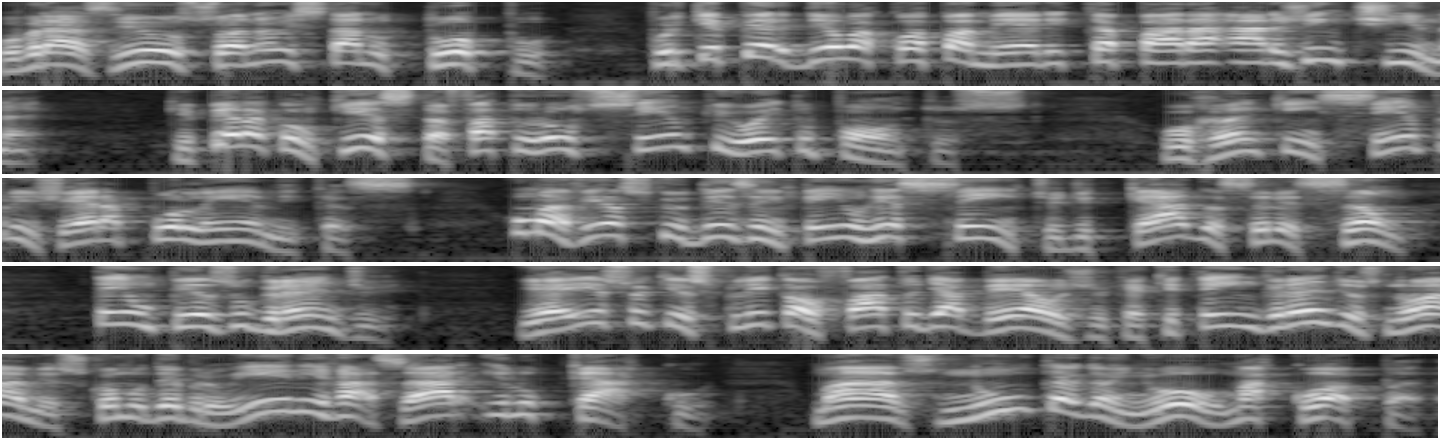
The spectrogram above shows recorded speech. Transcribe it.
O Brasil só não está no topo porque perdeu a Copa América para a Argentina, que pela conquista faturou 108 pontos. O ranking sempre gera polêmicas, uma vez que o desempenho recente de cada seleção tem um peso grande. E é isso que explica o fato de a Bélgica, que tem grandes nomes como De Bruyne, Hazard e Lukaku, mas nunca ganhou uma Copa.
